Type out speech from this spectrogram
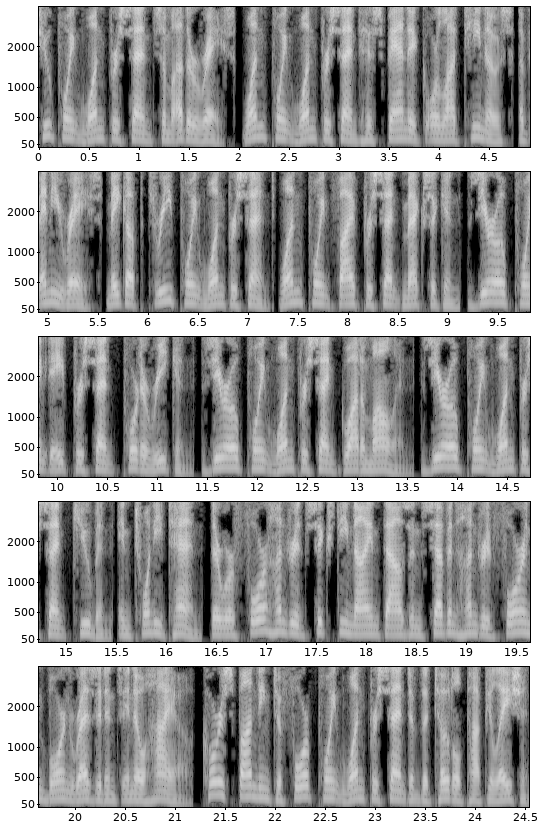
2.1% some other race, 1.1% Hispanic or Latinos of any race make up 3.1%, 1.5% Mexican, 0.8% Puerto Rican, 0.1% Guatemalan, 0.1% Cuban. In 2010, there were 469,700 foreign-born residents in Ohio, corresponding to 4.1% of the total population.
